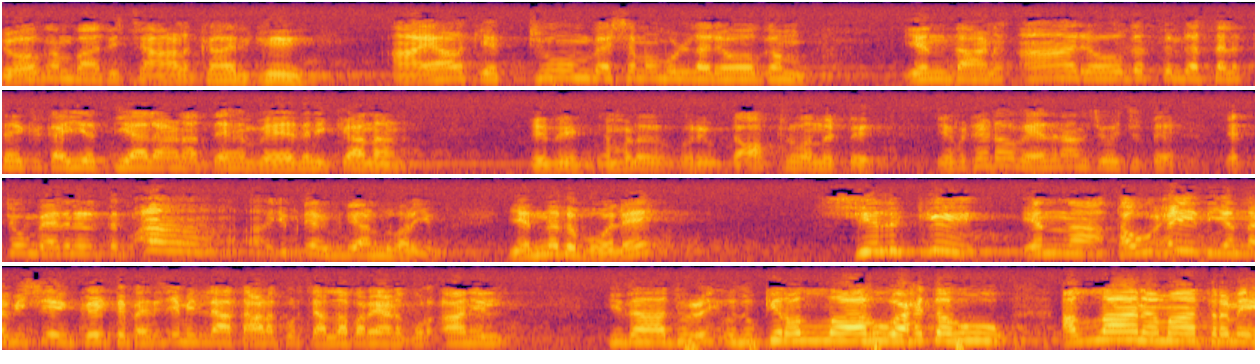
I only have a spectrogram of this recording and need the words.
രോഗം ബാധിച്ച ആൾക്കാർക്ക് അയാൾക്ക് ഏറ്റവും വിഷമമുള്ള രോഗം എന്താണ്? ആ രോഗത്തിന്റെ സ്ഥലത്തേക്ക് കൈയെത്തിയാലാണ് അദ്ദേഹം വേദനിക്കാന്നാണ്. ഇത് നമ്മൾ ഒരു ഡോക്ടർ വന്നിട്ട് എവിടെയാണോ വേദന എന്ന് ചോദിച്ചിട്ട് ഏറ്റവും വേദന എടുത്ത് ഇവിടെ എവിടെയാണെന്ന് പറയും. എന്നതുപോലെ ഷിർക്ക് എന്ന തൗഹീദ് എന്ന വിഷയം കേട്ട് പരിചയമില്ലാത്ത ആളെ കുറിച്ച് അല്ല പറയാണ് ഖുർആാനിൽ അള്ളാനെ മാത്രമേ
